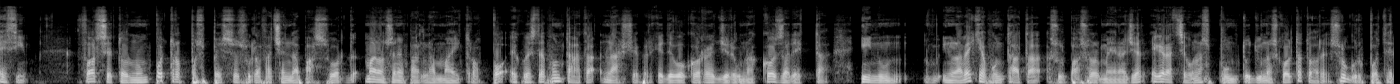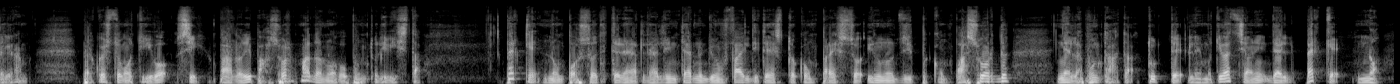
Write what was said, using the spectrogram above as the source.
Eh sì, forse torno un po' troppo spesso sulla faccenda password, ma non se ne parla mai troppo e questa puntata nasce perché devo correggere una cosa detta in, un, in una vecchia puntata sul password manager e grazie a uno spunto di un ascoltatore sul gruppo Telegram. Per questo motivo, sì, parlo di password, ma da un nuovo punto di vista. Perché non posso tenerle all'interno di un file di testo compresso in uno zip con password? Nella puntata tutte le motivazioni del perché no.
